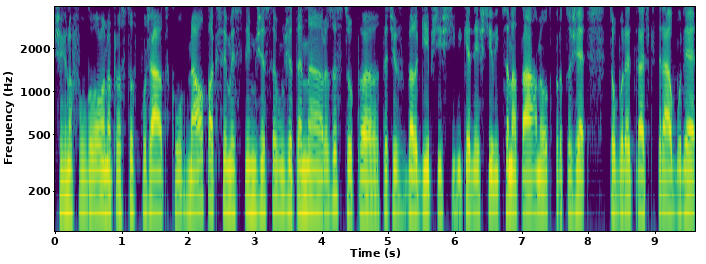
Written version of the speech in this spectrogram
všechno fungovalo naprosto v pořádku. Naopak si myslím, že se může ten rozestup eh, teď v Belgii příští víkend ještě více natáhnout, protože to bude trať, která bude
